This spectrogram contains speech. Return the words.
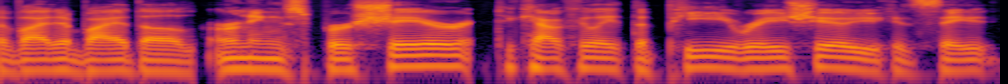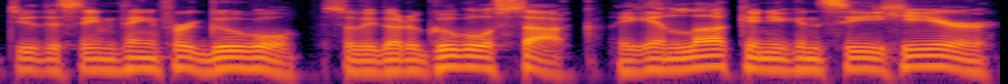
divided by the earnings per share to calculate the PE ratio. You could say do the same thing for Google. So we go to Google stock. We can look and you can see here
